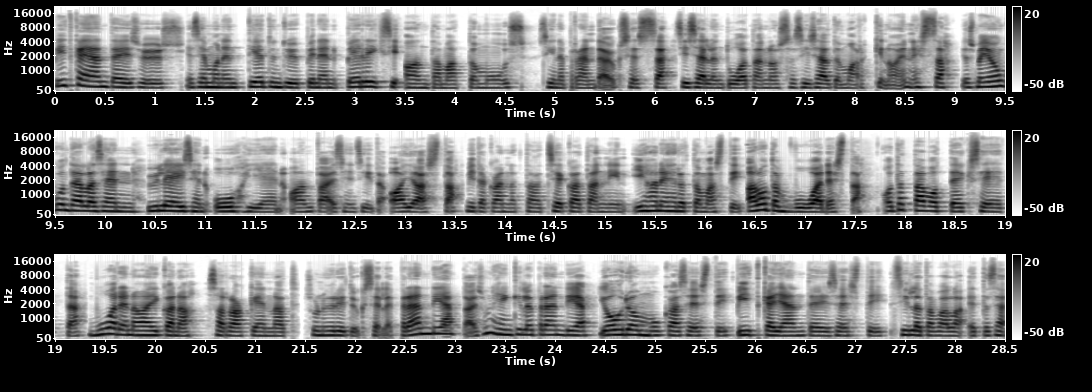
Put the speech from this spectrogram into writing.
Pitkäjänteisyys ja semmoinen tietyn tyyppinen periksi antamattomuus siinä brändäyksessä, sisällön tuotannossa, sisältömarkkinoinnissa. Jos mä jonkun tällaisen yleisen ohjeen antaisin siitä ajasta, mitä kannattaa tsekata, niin ihan ehdottomasti aloita vuodesta. Ota tavoitteeksi se, että vuoden aikana sä rakennat sun yritykselle brändiä tai sun henkilöbrändiä johdonmukaisesti, pitkäjänteisesti, sillä tavalla, että sä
